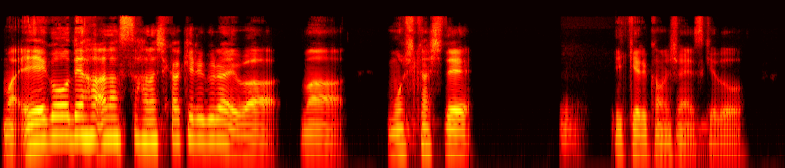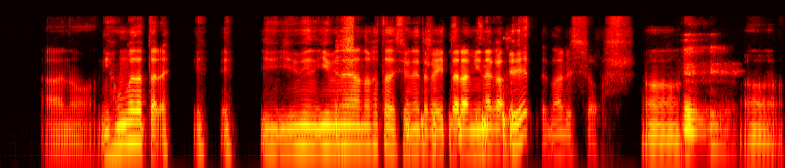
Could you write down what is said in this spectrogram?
まあ、英語で話す、話しかけるぐらいは、まあ、もしかしてうんいけるかもしれないですけど、あの、日本語だったら、え、え、ゆ有名、有名なあの方ですよね？とか言ったらみんなが、え？ってなるっしょ。うん。うん。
